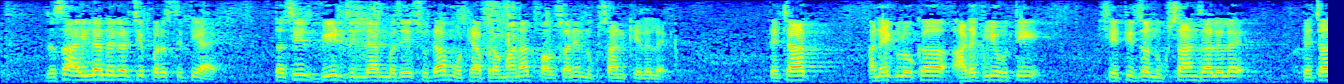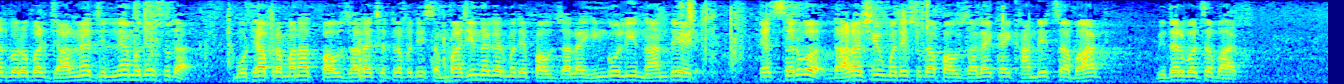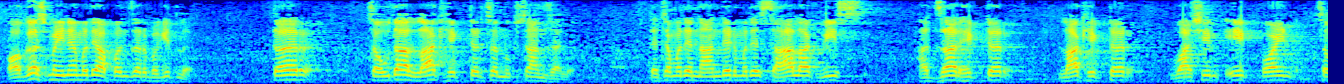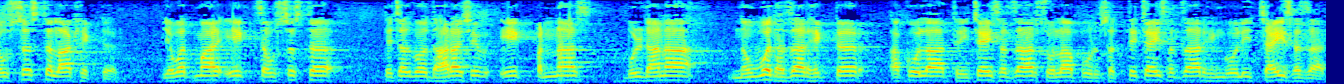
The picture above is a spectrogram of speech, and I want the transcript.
जसं अहिल्यानगरची परिस्थिती आहे तशीच बीड जिल्ह्यांमध्ये सुद्धा मोठ्या प्रमाणात पावसाने नुकसान केलेलं आहे. त्याच्यात अनेक लोक अडकली होती. शेतीचं नुकसान झालेलं आहे. त्याच्याचबरोबर जालना जिल्ह्यामध्ये सुद्धा मोठ्या प्रमाणात पाऊस झालाय. छत्रपती संभाजीनगरमध्ये पाऊस झालाय. हिंगोली नांदेड या सर्व धाराशिवमध्ये सुद्धा पाऊस झालाय. काही खांदेचा भाग विदर्भचा भाग. ऑगस्ट महिन्यामध्ये आपण जर बघितलं तर चौदा लाख हेक्टरचं नुकसान झालं. त्याच्यामध्ये नांदेडमध्ये सहा लाख वीस हजार हेक्टर लाख हेक्टर वाशिम एक पॉईंट चौसष्ट लाख हेक्टर यवतमाळ एक चौसष्ट त्याच्याचबरोबर धाराशिव एक पन्नास बुलढाणा नव्वद हजार हेक्टर अकोला त्रेचाळीस हजार सोलापूर सत्तेचाळीस हजार हिंगोली चाळीस हजार.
